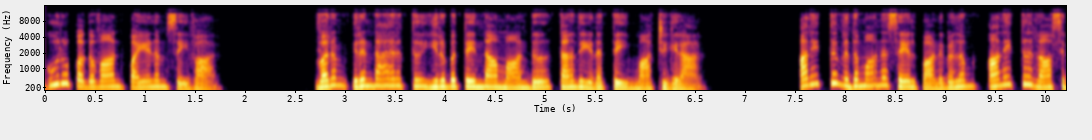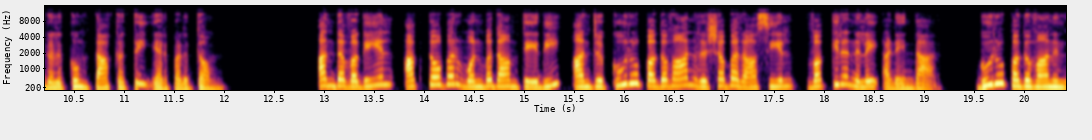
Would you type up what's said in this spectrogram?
குரு பகவான் பயணம் செய்வார். வரும் இரண்டாயிரத்து இருபத்தைந்தாம் ஆண்டு தனது இடத்தை மாற்றுகிறார். அனைத்து விதமான செயல்பாடுகளும் அனைத்து ராசிகளுக்கும் தாக்கத்தை ஏற்படுத்தும். அந்த வகையில் அக்டோபர் ஒன்பதாம் தேதி அன்று குரு பகவான் ரிஷப ராசியில் வக்கிர நிலை அடைந்தார். குரு பகவானின்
